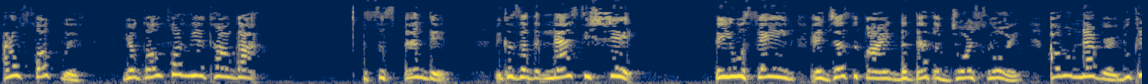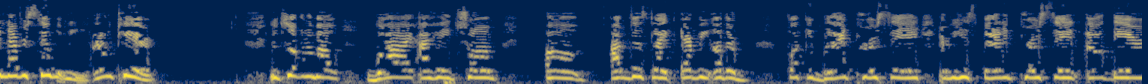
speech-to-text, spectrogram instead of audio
I don't fuck with. Your GoFundMe account got suspended because of the nasty shit that you were saying and justifying the death of George Floyd. I will never, you can never sit with me. I don't care. You're talking about why I hate Trump. Um, I'm just like every other fucking black person, every Hispanic person out there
